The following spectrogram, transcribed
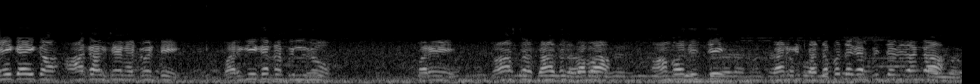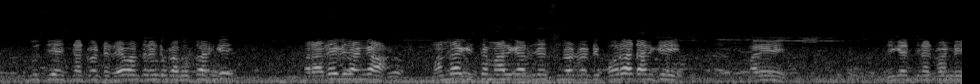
ఏకైక ఆకాంక్ష అయినటువంటి వర్గీకరణ బిల్లును మరి రాష్ట్ర శాసనసభ ఆమోదించి దానికి చట్టబద్ధ కల్పించే విధంగా కృషి చేసినటువంటి రేవంత్ రెడ్డి ప్రభుత్వానికి మరి అదేవిధంగా మందాకృష్ణ మాదిగారు చేస్తున్నటువంటి పోరాటానికి మరి దిగొచ్చినటువంటి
